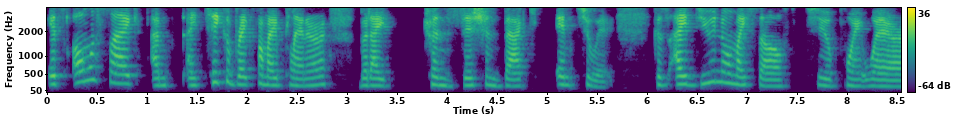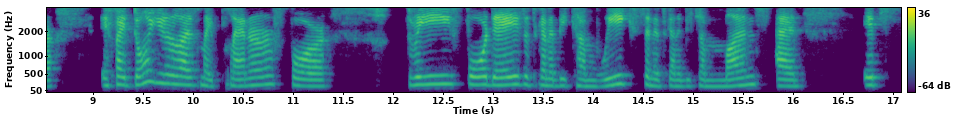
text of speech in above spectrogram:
it's almost like I'm I take a break from my planner, but I transition back into it because I do know myself to a point where if I don't utilize my planner for three, four days, it's going to become weeks and it's going to become months. And it's,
